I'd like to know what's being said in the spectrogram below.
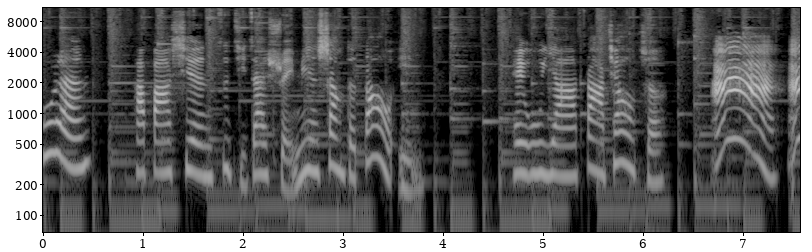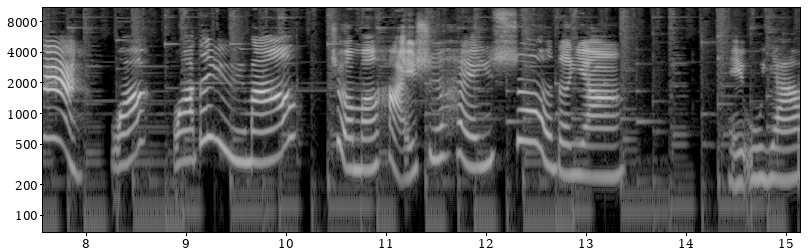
突然，它发现自己在水面上的倒影，黑乌鸦大叫着：“啊啊！我我的羽毛怎么还是黑色的呀？”黑乌鸦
